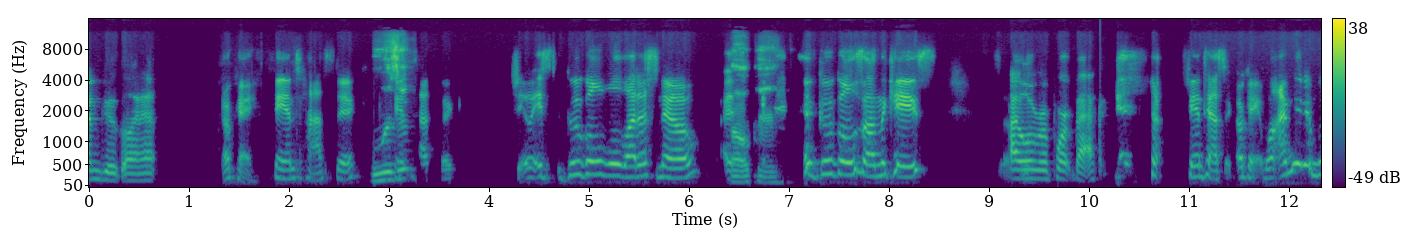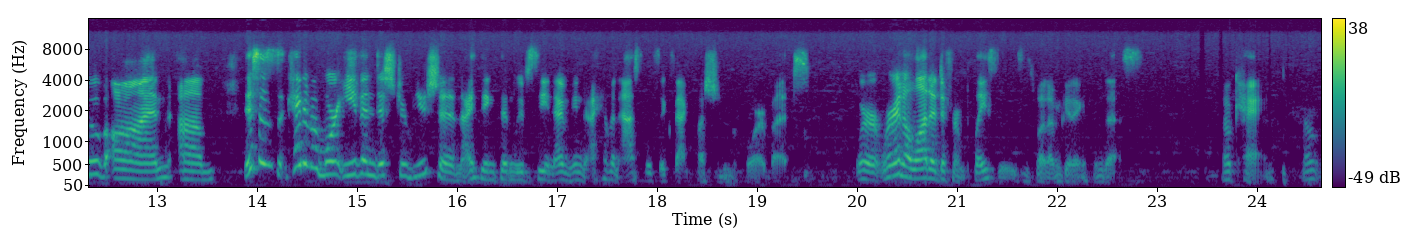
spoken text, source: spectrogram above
I'm googling it. Okay, fantastic. Who is it? Fantastic. She- It's, Google will let us know. Oh, okay. Google's on the case. So- I will report back. Fantastic. Okay, well, I'm going to move on. Um, this is kind of a more even distribution, I think, than we've seen. I mean, I haven't asked this exact question before, but we're we're in a lot of different places, is what I'm getting from this. Okay. Oh,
